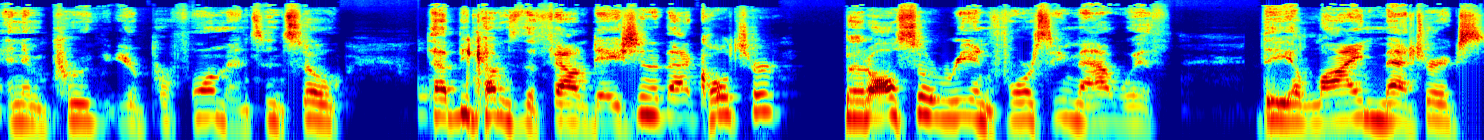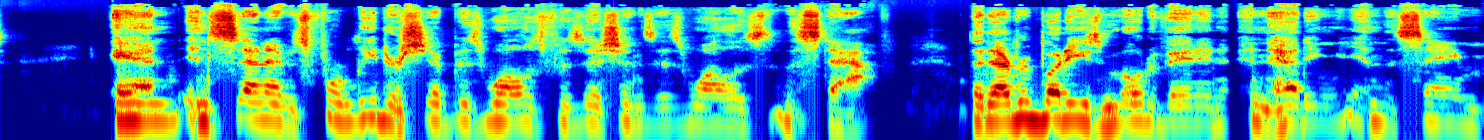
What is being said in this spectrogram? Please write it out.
and improve your performance. And so that becomes the foundation of that culture, but also reinforcing that with the aligned metrics and incentives for leadership as well as physicians as well as the staff that everybody's motivated and heading in the same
